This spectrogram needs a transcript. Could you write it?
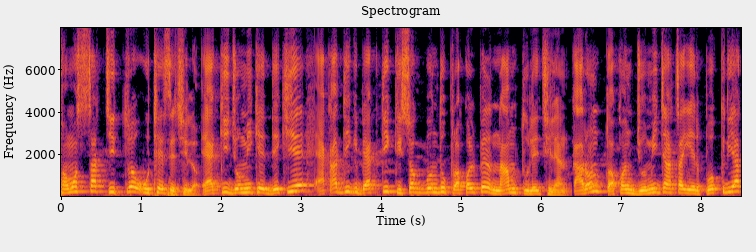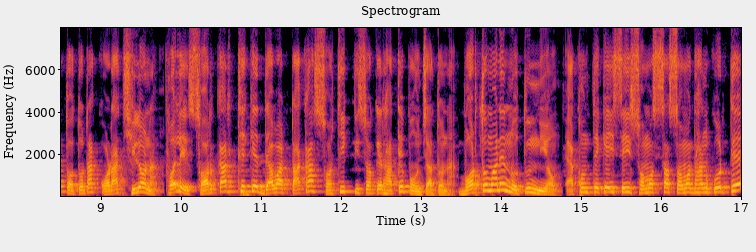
সমস্যার চিত্র উঠে এসেছিল। একই জমিকে দেখিয়ে একাধিক ব্যক্তি কৃষক বন্ধু প্রকল্পের নাম তুলেছিলেন, কারণ তখন জমি যাচাইয়ের প্রক্রিয়া ততটা কড়া ছিল না। ফলে সরকার থেকে দেওয়া টাকা সঠিক কৃষকের হাতে পৌঁছাতো। না। বর্তমানে নতুন নিয়ম। এখন থেকেই সেই সমস্যা সমাধান করতে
